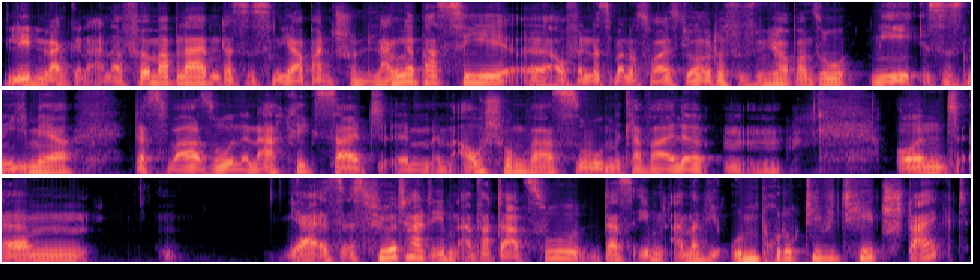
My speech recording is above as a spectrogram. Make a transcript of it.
Leben lang in einer Firma bleiben. Das ist in Japan schon lange passé, äh, auch wenn das immer noch so heißt, ja, das ist in Japan so. Nee, ist es nicht mehr. Das war so in der Nachkriegszeit, ähm, im Aufschwung war es so, mittlerweile. Mm -mm. Und ähm, ja, es, es führt halt eben einfach dazu, dass eben einmal die Unproduktivität steigt,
